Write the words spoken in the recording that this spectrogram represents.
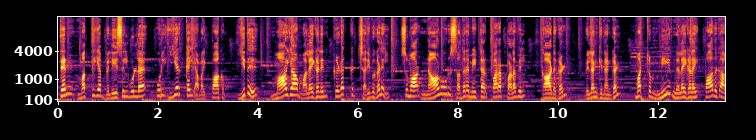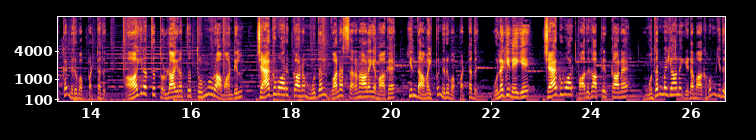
தென் மத்திய பெலீஸில் உள்ள ஒரு இயற்கை அமைப்பாகும். இது மாயா மலைகளின் கிழக்கு சரிவுகளில் சுமார் நானூறு சதுர மீட்டர் பரப்பளவில் காடுகள் விலங்கினங்கள் மற்றும் நீர்நிலைகளை பாதுகாக்க நிறுவப்பட்டது. ஆயிரத்து தொள்ளாயிரத்து தொண்ணூறாம் ஆண்டில் ஜாகுவாருக்கான முதல் வன சரணாலயமாக இந்த அமைப்பு நிறுவப்பட்டது. உலகிலேயே ஜாகுவார் பாதுகாப்பிற்கான முதன்மையான இடமாகவும் இது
